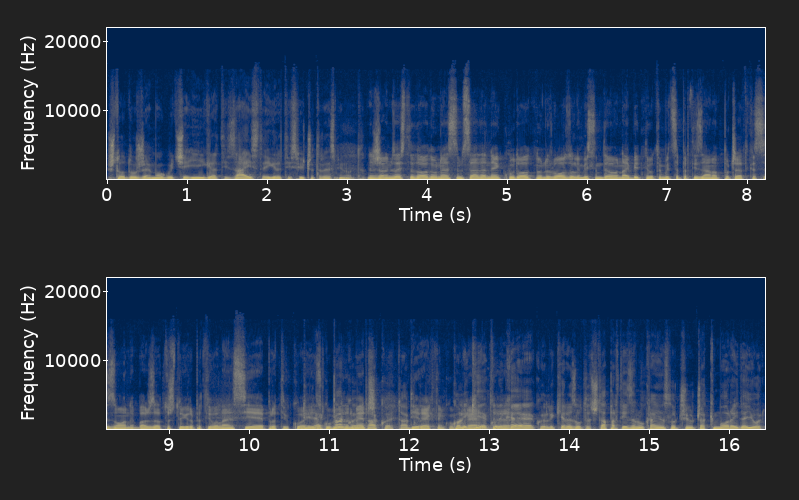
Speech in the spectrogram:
što duže je moguće i igrati, zaista igrati svi 40 minuta. Ne želim zaista da ovde unesem sada neku dodatnu nervozu, ali mislim da je ovo najbitnija utakmica Partizana od početka sezone, baš zato što igra protiv Valencije, protiv koje Direkt, je izgubio jedan meč. Tako je, tako Direktan konkurent. Koliki je, koliki je, koliki je rezultat? Šta Partizan u krajnjem slučaju čak mora i da juri?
